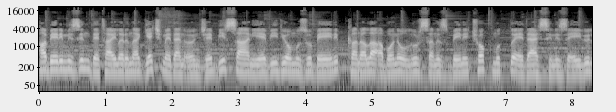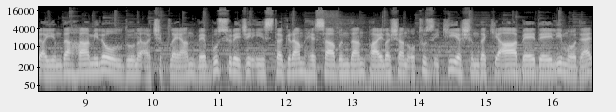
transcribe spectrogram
Haberimizin detaylarına geçmeden önce bir saniye videomuzu beğenip kanala abone olursanız beni çok mutlu edersiniz. Eylül ayında hamile olduğunu açıklayan ve bu süreci Instagram hesabından paylaşan 32 yaşındaki ABD'li model,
